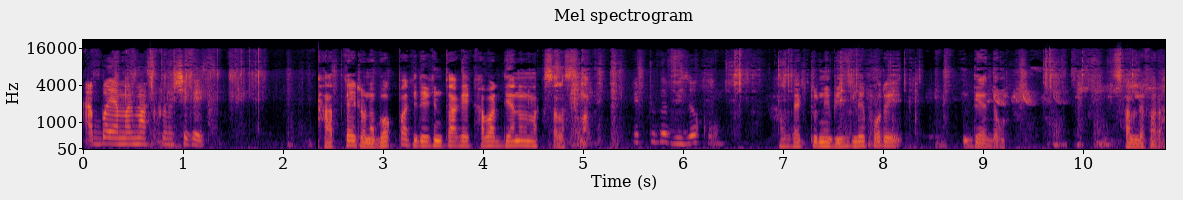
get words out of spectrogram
আব্বাই আমার মাছ করে শিখাই হাত কাইটো না বক পাখি দিয়ে কিন্তু আগে খাবার দিয়ে না। চালাস না হালকা একটু নিয়ে ভিজলে পরে দিয়ে দাও ছাড়লে পারা।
